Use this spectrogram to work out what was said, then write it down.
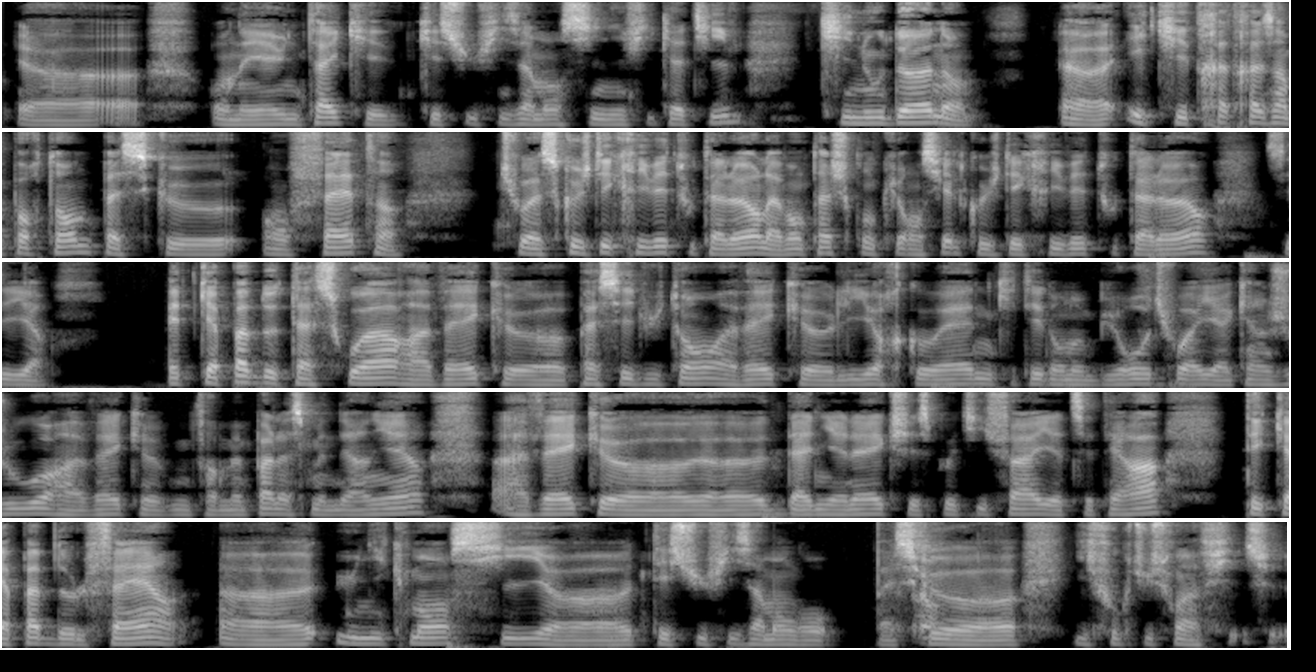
euh, on est à une taille qui est, qui est, suffisamment significative, qui nous donne euh, et qui est très très importante parce que, en fait, tu vois, ce que je décrivais tout à l'heure, l'avantage concurrentiel que je décrivais tout à l'heure, c'est-à-dire être capable de t'asseoir avec, euh, passer du temps avec euh, Lior Cohen qui était dans nos bureaux, tu vois, il y a 15 jours, avec, euh, enfin même pas la semaine dernière, avec Daniel Ek chez Spotify, etc. Tu es capable de le faire uniquement si tu es suffisamment gros parce que euh, il faut que tu sois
